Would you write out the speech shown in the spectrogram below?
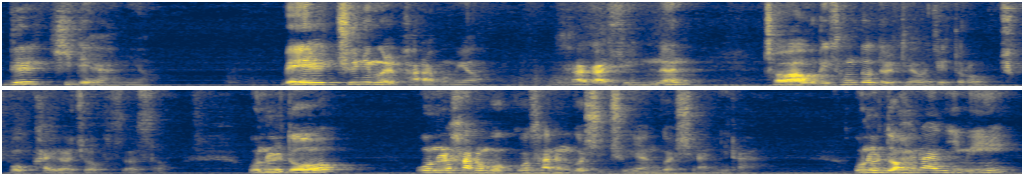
늘 기대하며 매일 주님을 바라보며 살아갈 수 있는 저와 우리 성도들 되어지도록 축복하여 주옵소서. 오늘도 오늘 하루 먹고 사는 것이 중요한 것이 아니라 오늘도 하나님이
